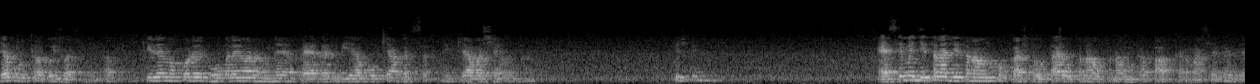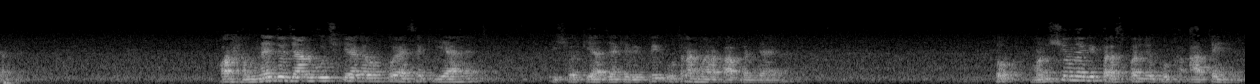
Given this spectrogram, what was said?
जब उनका कोई बस नहीं, अब कीड़े मकोड़े घूम रहे हैं और हमने पैर रख दिया, वो क्या बच सकते हैं, क्या वश है उनका? ऐसे में जितना जितना उनको कष्ट होता है, उतना उतना उनका पाप कर्माशय घट जाता है। और हमने जो जानबूझ के अगर उनको ऐसे किया है, ईश्वर की आज्ञा के विपरीत, उतना हमारा पाप बन जाएगा। तो मनुष्यों में भी परस्पर जो दुख आते हैं,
